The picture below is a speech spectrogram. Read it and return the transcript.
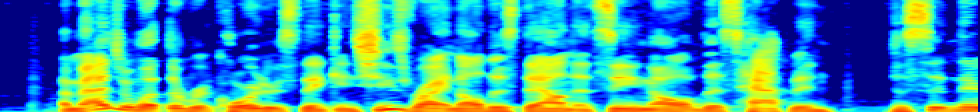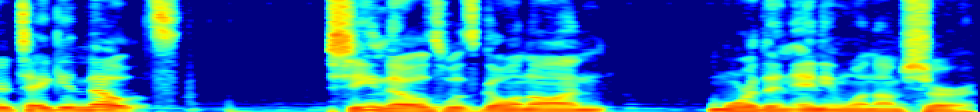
imagine what the recorder's thinking. She's writing all this down and seeing all of this happen, just sitting there taking notes. She knows what's going on more than anyone, I'm sure.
